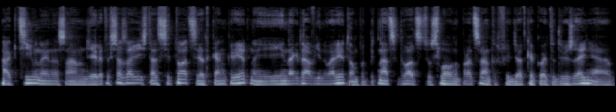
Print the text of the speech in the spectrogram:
активное на самом деле. Это все зависит от ситуации, от конкретной. И иногда в январе там по 15-20 условно процентов идет какое-то движение.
